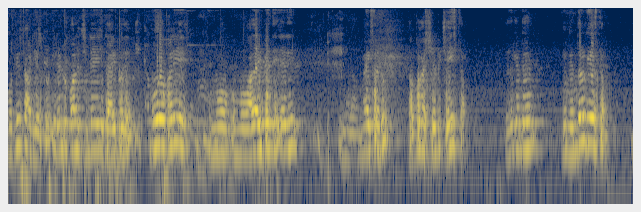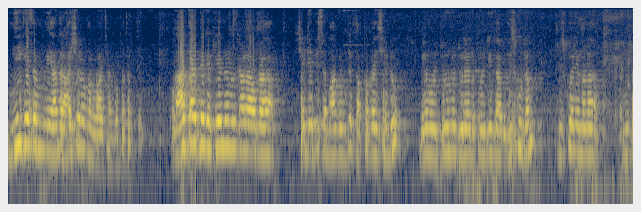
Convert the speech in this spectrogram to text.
కొట్టి స్టార్ట్ చేసుకో. ఈ రెండు పనులు చిన్నవి ఇది అయిపోతే మూడో పని అది అయిపోయింది. ఏది? మైక్సెడ్ తప్పక షెడ్ చేయిస్తాం. ఎందుకంటే మేము ఎందరికీ వేస్తాం నీకేసాం మీ అందరి ఆశీర్వాదం మాకు బాగా చాలా గొప్ప తప్పుతాయి ఒక ఆధ్యాత్మిక కేంద్రం కాడ ఒక షెడ్ వేపిస్తే మాకు ఉంటే తప్పక ఈ షెడ్ మేము జూన్ జూలైలో ప్రొజెక్ట్ కాపీ తీసుకుంటాం. తీసుకొని మన ఇంత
